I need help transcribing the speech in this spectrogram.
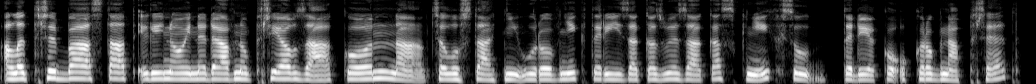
Ale třeba stát Illinois nedávno přijal zákon na celostátní úrovni, který zakazuje zákaz knih, jsou tedy jako o krok napřed,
